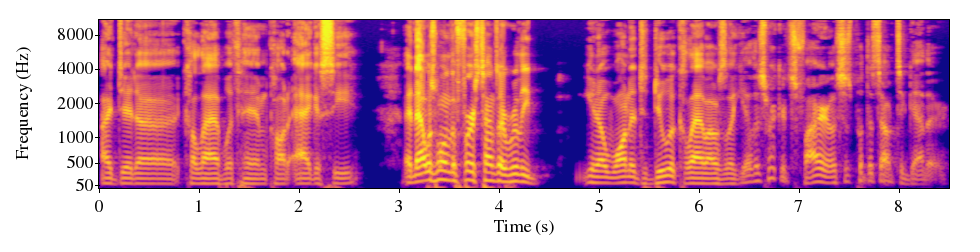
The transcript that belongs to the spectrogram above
I did a collab with him called Agassi, and that was one of the first times I really, you know, wanted to do a collab. I was like, "Yo, this record's fire. Let's just put this out together."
